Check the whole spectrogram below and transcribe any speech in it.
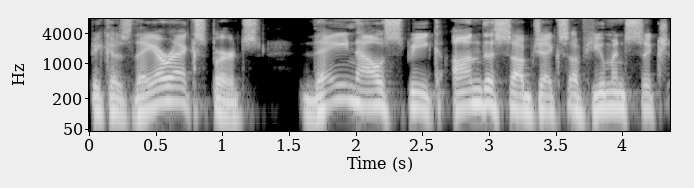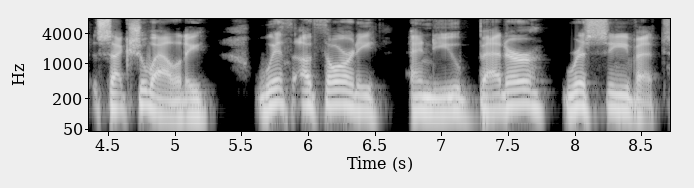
because they are experts, they now speak on the subjects of human sex- sexuality with authority, and you better receive it.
